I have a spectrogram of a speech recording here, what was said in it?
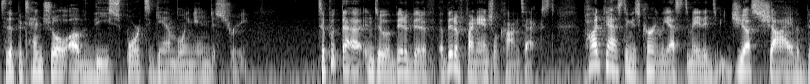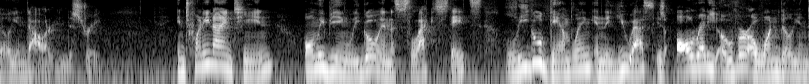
to the potential of the sports gambling industry. To put that into a bit, a bit of a bit of financial context, podcasting is currently estimated to be just shy of a billion dollar industry. In 2019, only being legal in the select states, legal gambling in the US is already over a $1 billion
